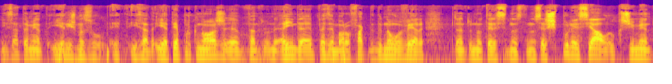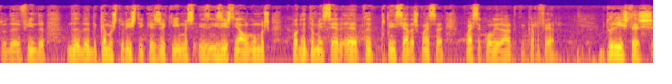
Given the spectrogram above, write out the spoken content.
Exatamente. E turismo azul. Exato. E até porque nós, eh, portanto, ainda, embora o facto de não haver, portanto, não, ter, não ser exponencial o crescimento de, enfim, de, de, de camas turísticas aqui, mas existem algumas que podem também ser eh, portanto, potenciadas com essa, com essa qualidade que, que refere. Turistas.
